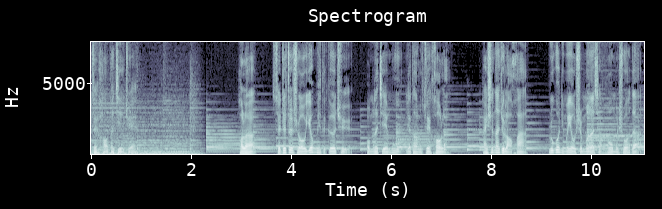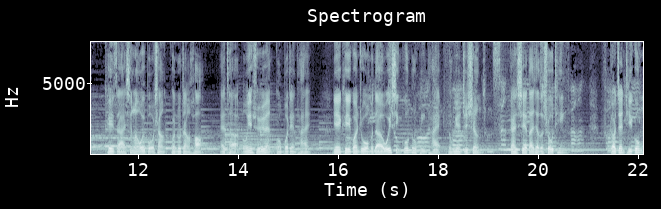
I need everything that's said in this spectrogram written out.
最好的解决。好了，随着这首优美的歌曲，我们的节目也到了最后了。还是那句老话，如果你们有什么想和我们说的，可以在新浪微博上关注账号龙岩学院广播电台。你也可以关注我们的微信公众平台“农院之声”，感谢大家的收听。稿件提供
